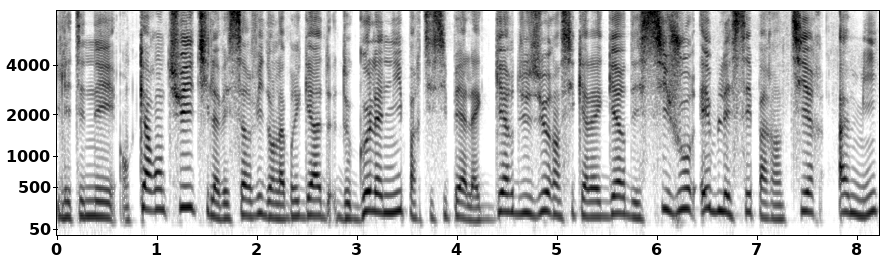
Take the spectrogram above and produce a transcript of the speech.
Il était né en 48, il avait servi dans la brigade de Golani, participé à la guerre d'usure ainsi qu'à la guerre des six jours et blessé par un tir ami.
